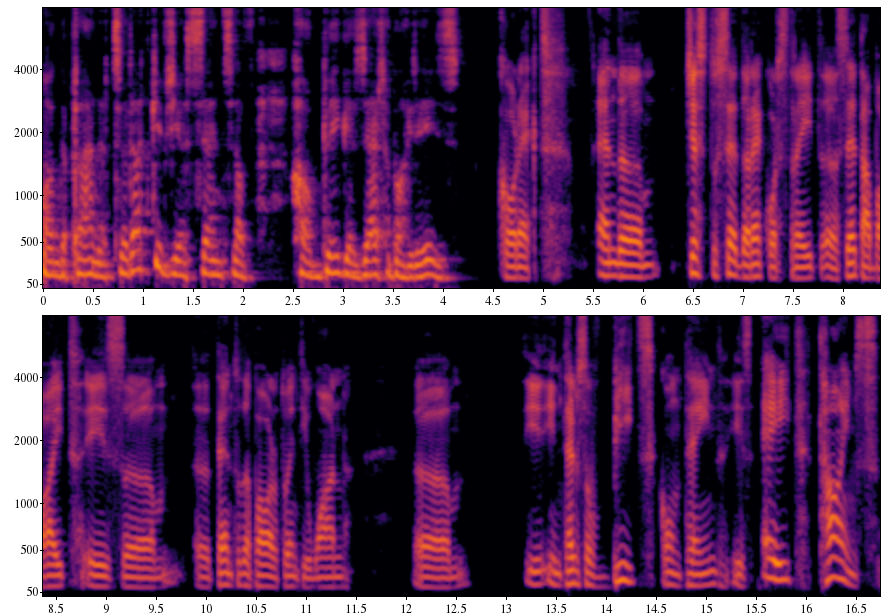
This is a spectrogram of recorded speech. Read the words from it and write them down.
on the planet. So that gives you a sense of how big a zettabyte is. Correct. And um, just to set the record straight, uh, zettabyte is um, uh, 10 to the power 21. Um, in terms of bits contained, is eight times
